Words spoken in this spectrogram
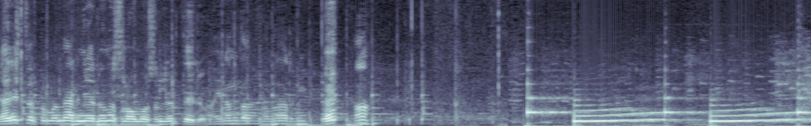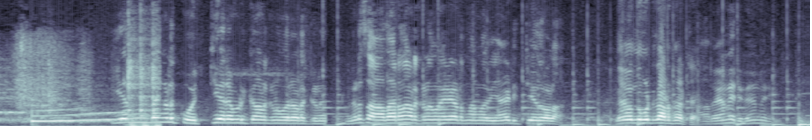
ഞാൻ ഈ സ്റ്റെപ്പ് വന്ന് ഇറങ്ങി വരുന്ന സ്ലോ മോഷനിൽ എടുത്ത് തരും അതിനെന്താ? ഒന്ന് ഇറങ്ങി. ഏ? ആ. കൊറ്റിയര പിടിക്കാൻ നടക്കണ പോലെ നടക്കണ്. നിങ്ങൾ സാധാരണ നടക്കണ മാതിരി നടന്നാൽ മതി ഞാൻ എഡിറ്റ് ചെയ്തോളാം. ഞാൻ ഒന്നും കൂടി നടന്നോട്ടെ? ആ വേഗം വരും വേഗം വരും.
